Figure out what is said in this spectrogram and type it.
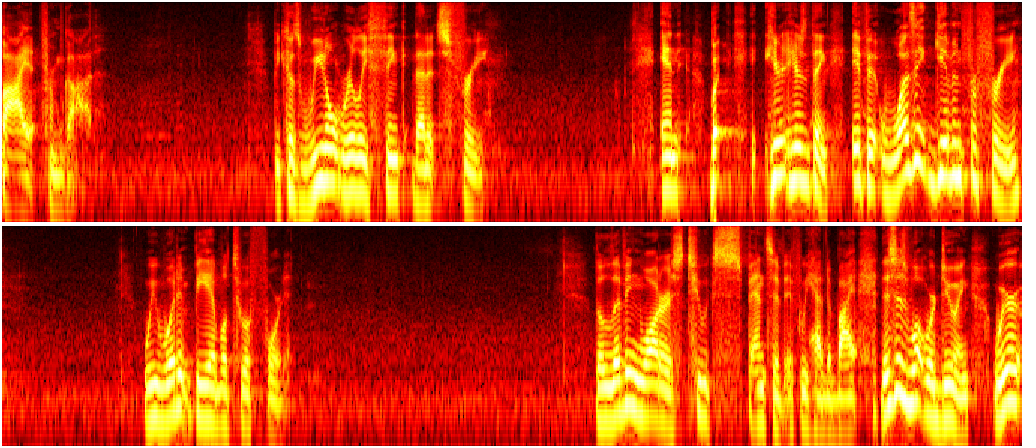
buy it from God because we don't really think that it's free. And but here, here's the thing: if it wasn't given for free, we wouldn't be able to afford it. The living water is too expensive if we had to buy it. This is what we're doing. We're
